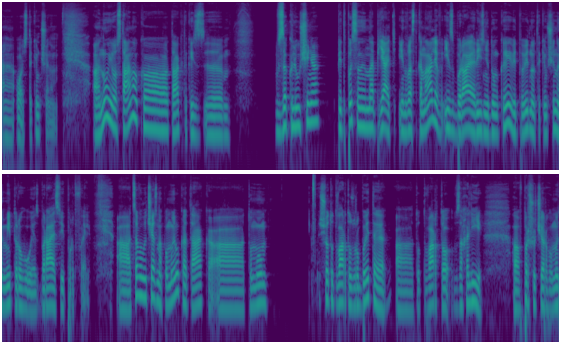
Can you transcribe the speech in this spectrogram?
е, ось таким чином. Ну і останок, так, такий е, в заключення. Підписаний на 5 інвестканалів і збирає різні думки. Відповідно, таким чином і торгує, збирає свій портфель. А це величезна помилка, так тому що тут варто зробити? Тут варто взагалі, в першу чергу, ми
